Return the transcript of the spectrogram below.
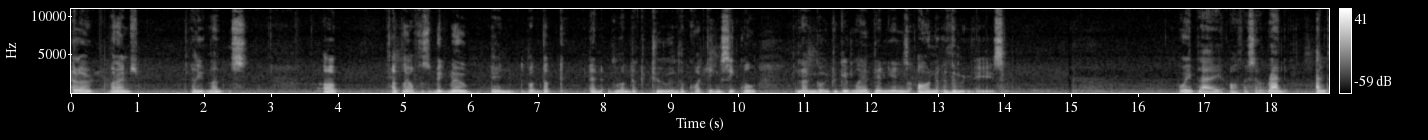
Hello, my name's Elliot Lance. Uh, I play Officer Big Blue in Drug Duck and Drug Duck 2, the Quacking sequel, and I'm going to give my opinions on the movies. We play Officer Red and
